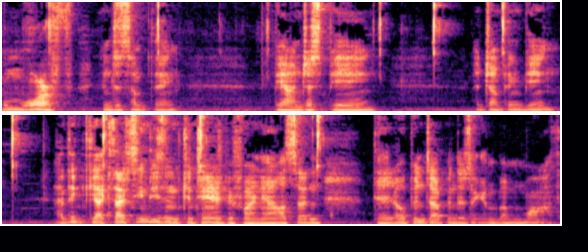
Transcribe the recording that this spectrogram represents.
morph into something beyond just being a jumping bean. I think, yeah, because I've seen these in containers before, now all of a sudden it opens up and there's like a, moth,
